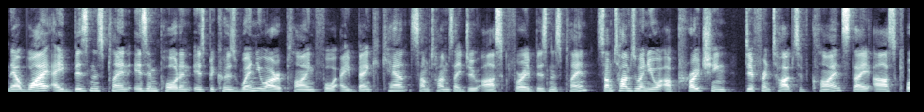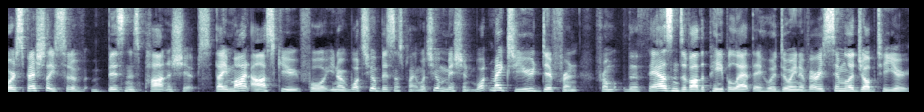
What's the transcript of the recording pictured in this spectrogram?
Now, why a business plan is important is because when you are applying for a bank account, sometimes they do ask for a business plan. Sometimes when you are approaching different types of clients, they ask, or especially sort of business partnerships, they might ask you for, you know, what's your business plan? What's your mission? What makes you different from the thousands of other people out there who are doing a very similar job to you.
